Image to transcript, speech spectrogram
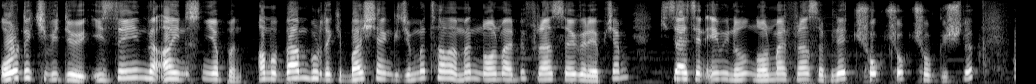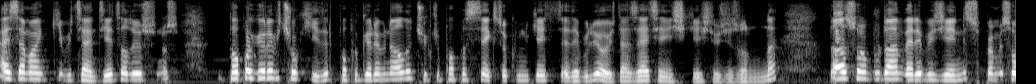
oradaki videoyu izleyin ve aynısını yapın. Ama ben buradaki başlangıcımı tamamen normal bir Fransa'ya göre yapacağım. Ki zaten emin olun normal Fransa bile çok çok çok güçlü. Her zamanki gibi tane diyet alıyorsunuz. Papa görevi çok iyidir. Papa görevini alın çünkü Papa sizi excommunicate edebiliyor. O yüzden zaten ilişki geliştireceğiz onunla. Daha sonra buradan verebileceğiniz Supremacy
